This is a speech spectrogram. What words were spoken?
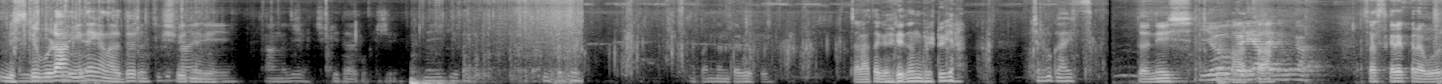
बिस्किट पुडा आम्ही नाही घेणार तर नाही आहे आहे. आपण नंतर भेटू. चला आता घरी जाऊन भेटूया. चलो गाईच तनिष सबस्क्राईब करा बोल.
